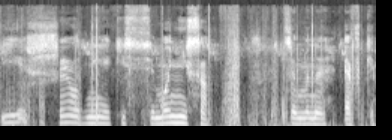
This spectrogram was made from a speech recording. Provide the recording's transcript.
і ще одні якісь Маніса. Це в мене ефки.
